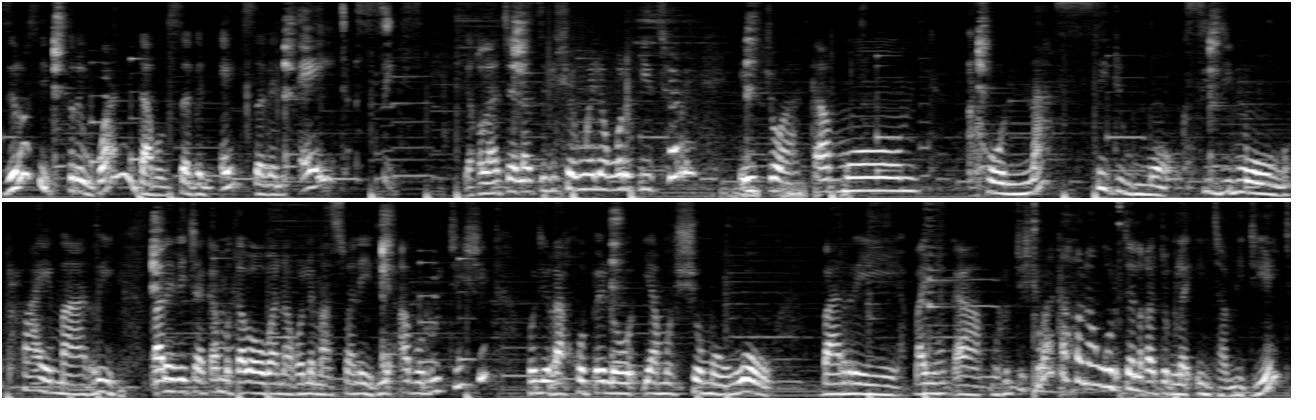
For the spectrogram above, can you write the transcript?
0631778786 ke go latela tsebišo engwe e leng gore ke itshwere e tswa ka mo tlhona sedumong sedimong primary ba leletša ka moka bao ba nago le maswanedi a borutiši go dira kgopelo ya mošomo woo ba re ba nyaka morutiši wa ka kgonang go ruta legatong la intermediate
